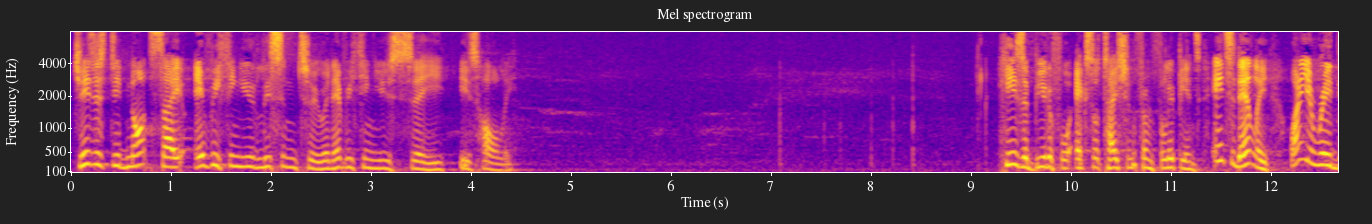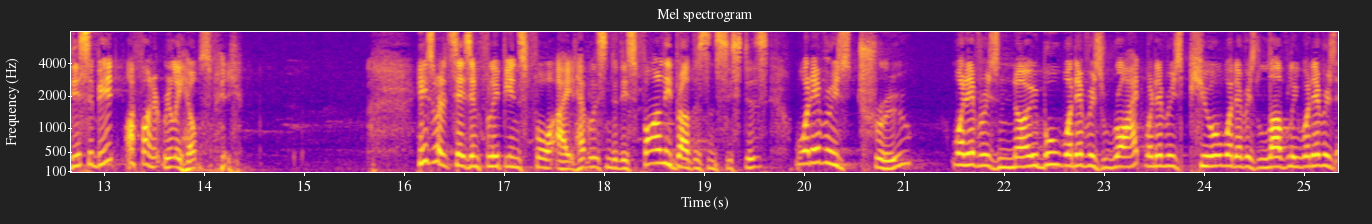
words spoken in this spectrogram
Jesus did not say everything you listen to and everything you see is holy. Here's a beautiful exhortation from Philippians. Incidentally, why don't you read this a bit? I find it really helps me. Here's what it says in Philippians 4 8. Have a listen to this. Finally, brothers and sisters, whatever is true, whatever is noble, whatever is right, whatever is pure, whatever is lovely, whatever is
